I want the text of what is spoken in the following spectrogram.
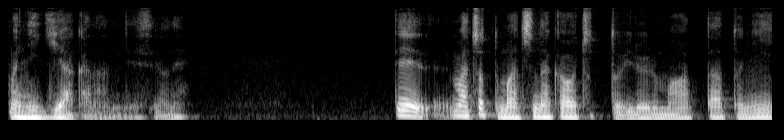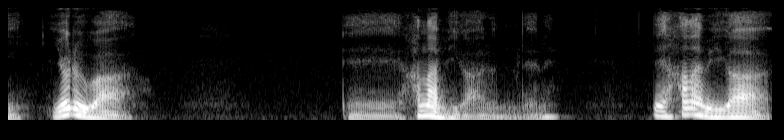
まあ、賑やかなんですよね。で、まあ、ちょっと街中をちょっといろいろ回った後に夜は、えー、花火があるんだよね。で花火が、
